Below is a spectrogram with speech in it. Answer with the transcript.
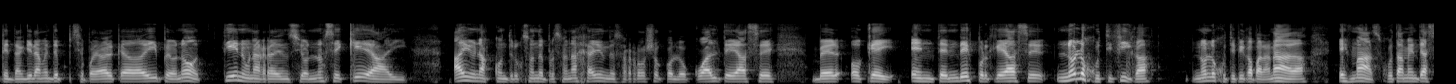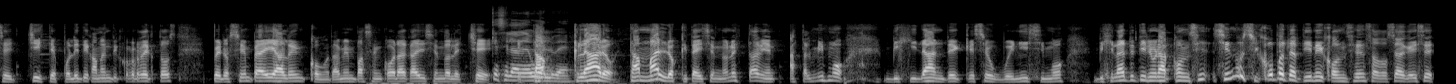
que tranquilamente se puede haber quedado ahí, pero no, tiene una redención, no se queda ahí. Hay una construcción de personaje, hay un desarrollo, con lo cual te hace ver, ok, entendés por qué hace, no lo justifica, no lo justifica para nada. Es más, justamente hace chistes políticamente incorrectos, pero siempre hay alguien, como también pasa en Cobra acá, diciéndole, che. Que se la devuelve. claro, está mal lo que está diciendo, no está bien. Hasta el mismo Vigilante, que eso es buenísimo. Vigilante tiene una conciencia. Siendo un psicópata, tiene conciencia o sea, que dice,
